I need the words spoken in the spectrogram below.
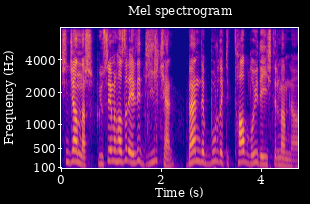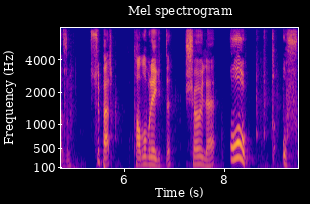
Şimdi canlar Yusuf Emre hazır evde değilken ben de buradaki tabloyu değiştirmem lazım. Süper. Tablo buraya gitti. Şöyle. Oo! Ta- Of.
